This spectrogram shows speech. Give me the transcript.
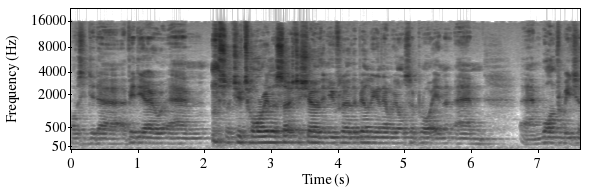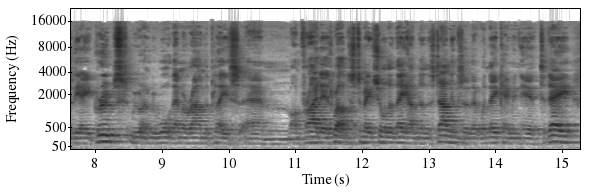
obviously did a, a video um, sort of tutorial as such to show the new flow of the building and then we also brought in um, um, one from each of the eight groups. We, we walked them around the place um, on Friday as well just to make sure that they had an understanding so that when they came in here today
